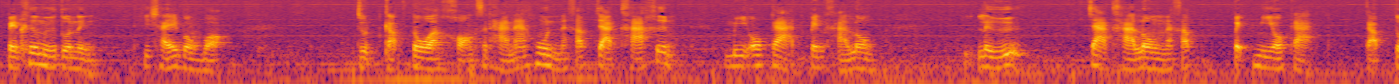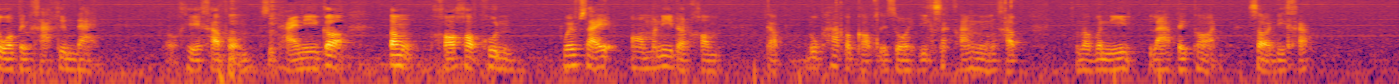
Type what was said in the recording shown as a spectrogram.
เป็นเครื่องมือตัวหนึ่งที่ใช้บ่งบอกจุดกลับตัวของสถานะหุ้นนะครับ จากขาขึ้นมีโอกาสเป็นขาลง หรือจากขาลงนะครับเป็นมีโอกาสกลับตัวเป็นขาขึ้นได้ โอเคครับผม สุดท้ายนี้ก็ต้องขอขอบคุณเว็บไซต์ omoney.com รูปภาพประกอบสวยๆอีกสักครั้งหนึ่งครับสำหรับวันนี้ลาไปก่อน สวัสดีครับ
